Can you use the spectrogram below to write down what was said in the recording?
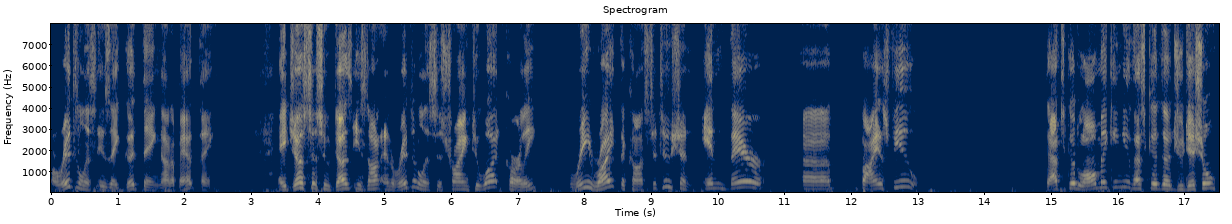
Originalist is a good thing, not a bad thing. A justice who does is not an originalist is trying to what, Carli? rewrite the Constitution in their uh, biased view. That's good lawmaking to you? That's good uh, judicial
